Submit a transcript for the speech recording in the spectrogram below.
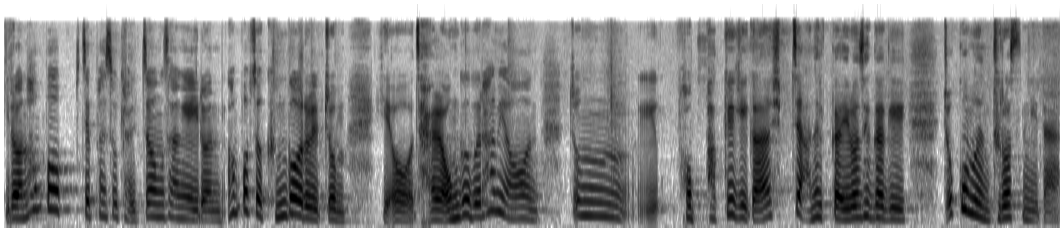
이런 헌법재판소 결정상의 이런 헌법적 근거를 좀 어, 잘 언급을 하면 좀 법 바뀌기가 쉽지 않을까 이런 생각이 조금은 들었습니다.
